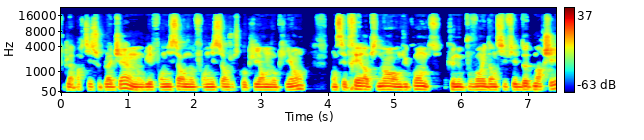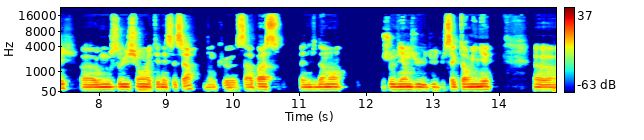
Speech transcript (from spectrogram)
toute la partie supply chain, donc les fournisseurs de nos fournisseurs jusqu'aux clients de nos clients, on s'est très rapidement rendu compte que nous pouvons identifier d'autres marchés euh, où nos solutions étaient nécessaires. Donc ça passe, bien évidemment, je viens du, du, du secteur minier, euh,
